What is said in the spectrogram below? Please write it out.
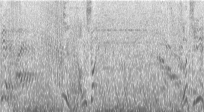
炼丹，逆狼帅，合体，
